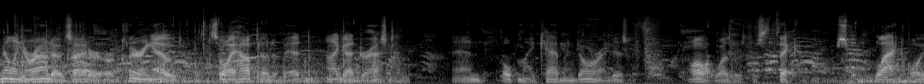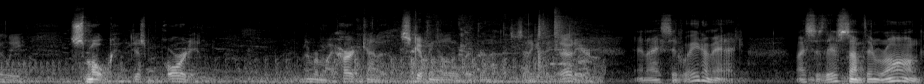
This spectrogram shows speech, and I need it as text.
milling around outside or, or clearing out. So I hopped out of bed, and I got dressed, and opened my cabin door, and just all it was was just thick, black, oily smoke just poured in. I remember my heart kind of skipping a little bit. Then I just had to get out of here. And I said, Wait a minute. I said, There's something wrong.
